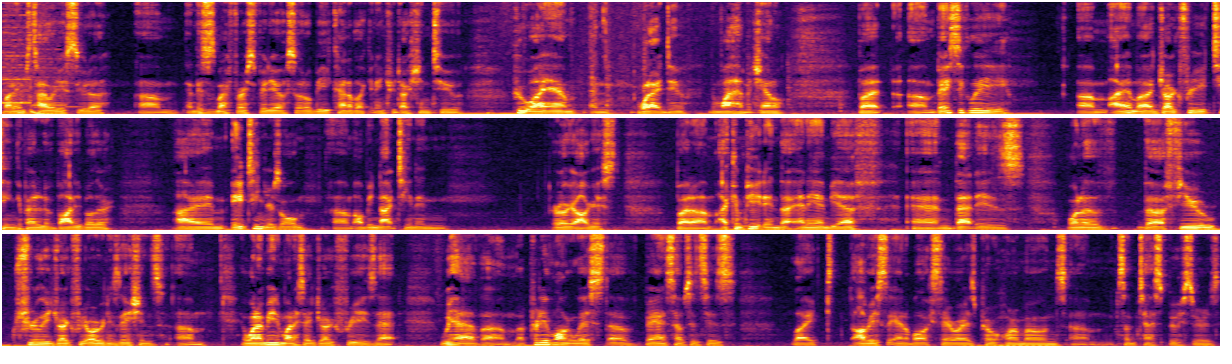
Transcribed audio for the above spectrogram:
My name's Tyler Yasuda, um, and this is my first video, so it'll be kind of like an introduction to who I am and what I do and why I have a channel. But um, basically, um, I am a drug-free teen competitive bodybuilder. I'm 18 years old. Um, I'll be 19 in early August. But um, I compete in the NANBF, and that is one of the few truly drug-free organizations. Um, and what I mean when I say drug-free is that we have um, a pretty long list of banned substances, like obviously anabolic steroids, pro hormones, um, some test boosters,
